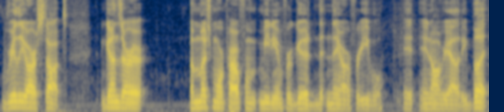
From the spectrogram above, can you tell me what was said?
really are stopped. Guns are a much more powerful medium for good than they are for evil in, in all reality. But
